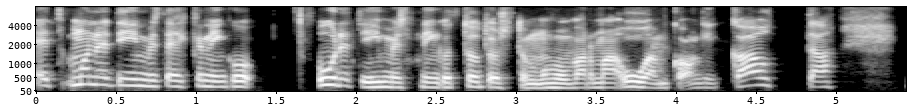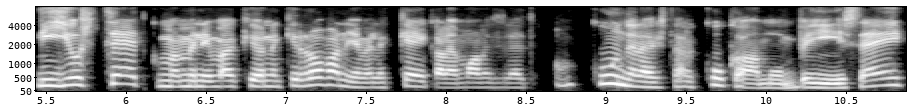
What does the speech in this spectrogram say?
että monet ihmiset ehkä niinku, uudet ihmiset niinku tutustu muuhun varmaan UMKonkin kautta. Niin just se, että kun mä menin vaikka jonnekin Rovaniemelle keikalle, mä olin silleen, että "Oh, kuunteleeko täällä kukaan mun biisei?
